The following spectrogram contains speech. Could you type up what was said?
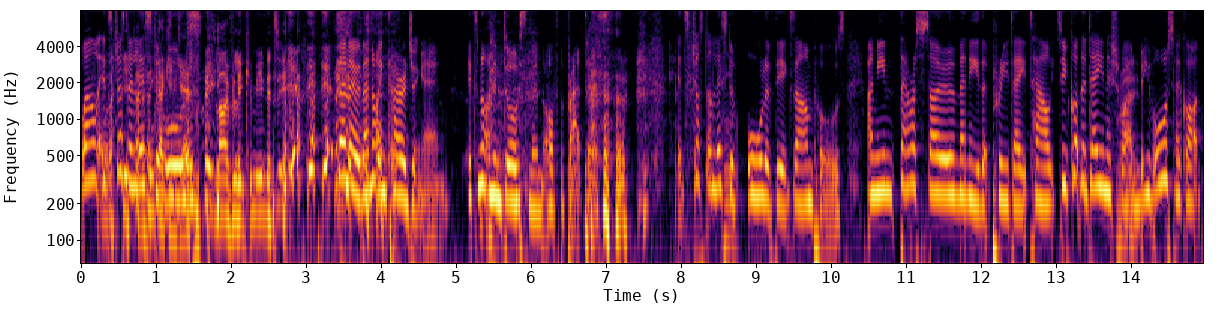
Well, it's just a list think of I can all. guess. Of, Very lively community. no, no, they're not encouraging it. It's not an endorsement of the practice. It's just a list of all of the examples. I mean, there are so many that predate Tell. So you've got the Danish one, but you've also got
